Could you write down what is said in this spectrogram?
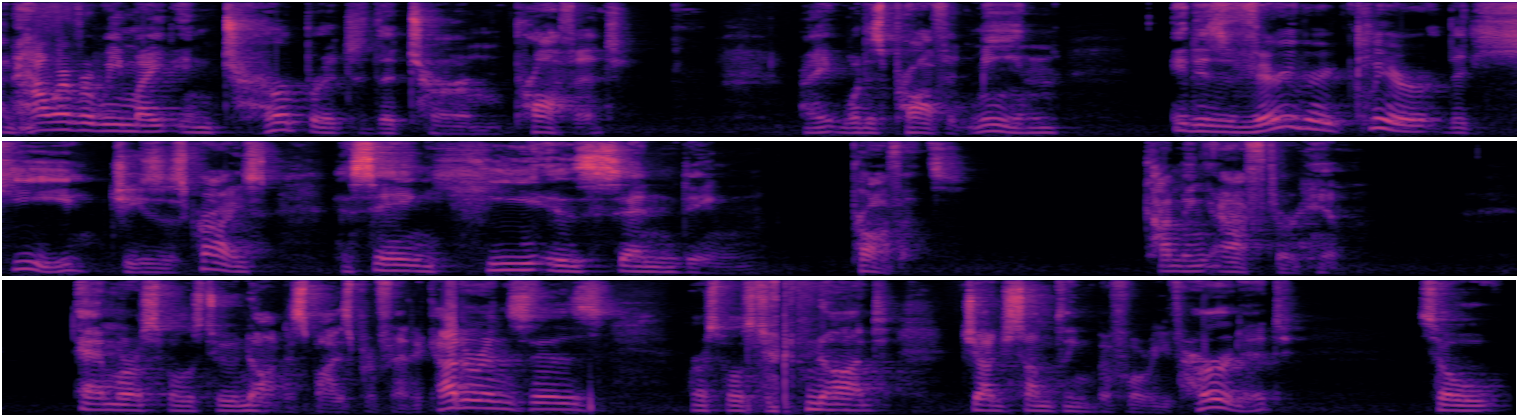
And however we might interpret the term prophet, right? What does prophet mean? It is very, very clear that he, Jesus Christ, is saying he is sending prophets coming after him. And we're supposed to not despise prophetic utterances. We're supposed to not judge something before we've heard it. So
